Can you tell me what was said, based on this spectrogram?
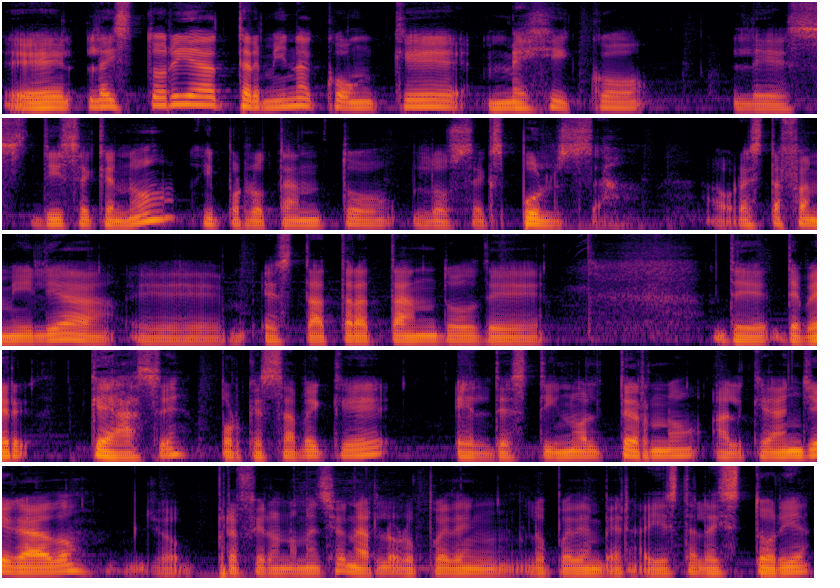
la historia termina con que México les dice que no y por lo tanto los expulsa. Ahora esta familia eh, está tratando de, de, ver qué hace porque sabe que el destino alterno al que han llegado, yo prefiero no mencionarlo, lo pueden, lo pueden ver, ahí está la historia,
